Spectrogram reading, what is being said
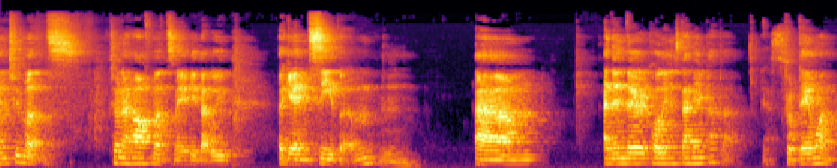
in two months, two and a half months maybe that we again see them, um, and then they're calling us Daddy and Papa Yes. from day one,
